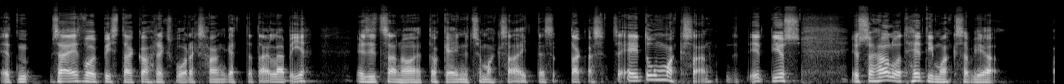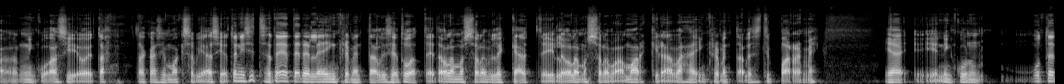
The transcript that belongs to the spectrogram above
et, sä et voi pistää kahdeksi vuodeksi hanketta tai läpi ja sitten sanoa, että okei, nyt se maksaa itsensä takaisin. Se ei tule maksaan. Et, jos, jos sä haluat heti maksavia niin kuin asioita, takaisin maksavia asioita, niin sitten sä teet edelleen inkrementaalisia tuotteita olemassa oleville käyttäjille, olemassa olevaa markkinaa vähän inkrementaalisesti paremmin. Ja, ja niin kuin, mutta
